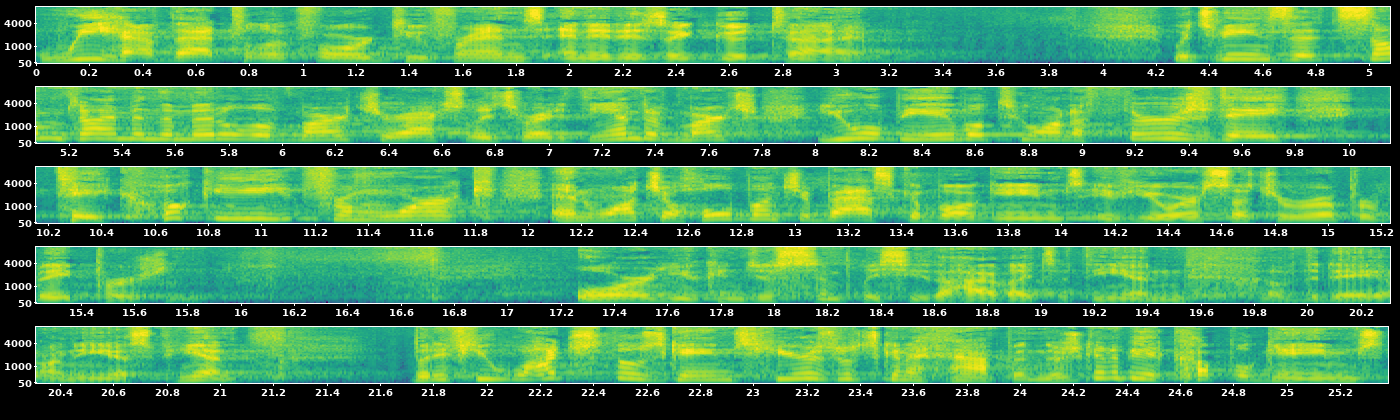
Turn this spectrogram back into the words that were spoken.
we have that to look forward to, friends, and it is a good time. Which means that sometime in the middle of March, or actually it's right at the end of March, you will be able to, on a Thursday, take hooky from work and watch a whole bunch of basketball games if you are such a reprobate person. Or you can just simply see the highlights at the end of the day on ESPN. But if you watch those games, here's what's going to happen. There's going to be a couple games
